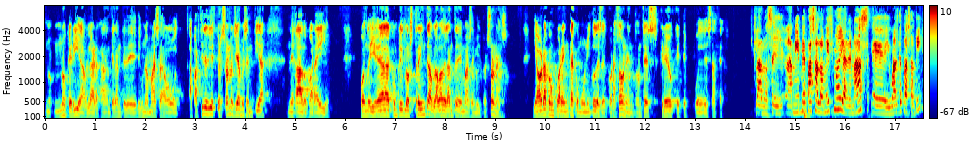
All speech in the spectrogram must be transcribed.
no, quería hablar delante de, una masa o a partir de 10 personas ya me sentía negado para ello. Cuando llegué a cumplir los 30 hablaba delante de más de mil personas y ahora con 40 comunico desde el corazón, entonces creo que te puedes hacer. Claro, sí, a mí me pasa lo mismo y además, eh, igual te pasa a ti,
